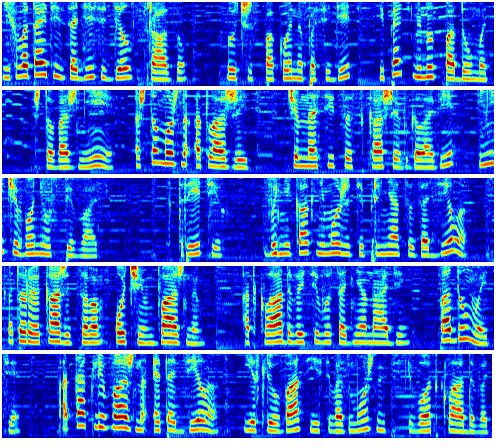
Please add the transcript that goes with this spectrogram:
не хватайтесь за 10 дел сразу. Лучше спокойно посидеть и 5 минут подумать, что важнее, а что можно отложить, чем носиться с кашей в голове и ничего не успевать. В-третьих, вы никак не можете приняться за дело, которое кажется вам очень важным. Откладывайте его со дня на день. Подумайте, а так ли важно это дело, если у вас есть возможность его откладывать?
